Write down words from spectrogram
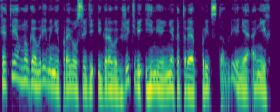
Хотя я много времени провел среди игровых жителей и имею некоторое представление о них.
